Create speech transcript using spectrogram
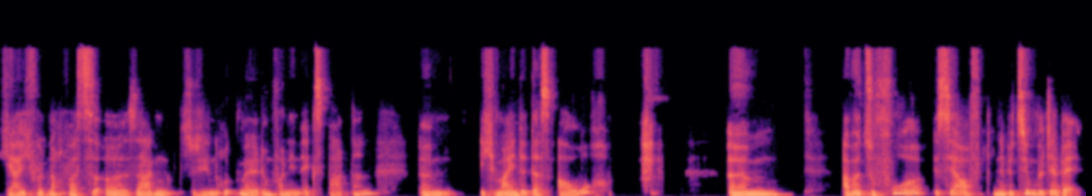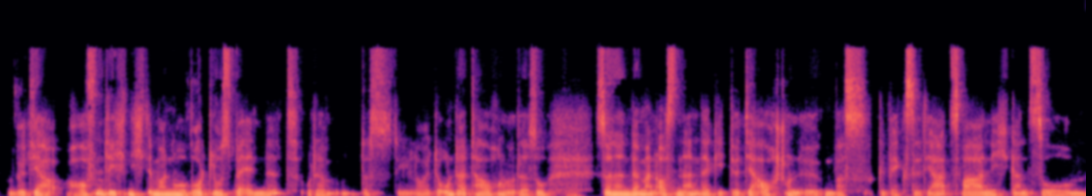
Ja, ich wollte noch was äh, sagen zu den Rückmeldungen von den Ex-Partnern. Ähm, ich meinte das auch. Ähm, aber zuvor ist ja oft, eine Beziehung wird ja, wird ja hoffentlich nicht immer nur wortlos beendet oder dass die Leute untertauchen oder so, sondern wenn man auseinandergeht, wird ja auch schon irgendwas gewechselt. Ja, zwar nicht ganz so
